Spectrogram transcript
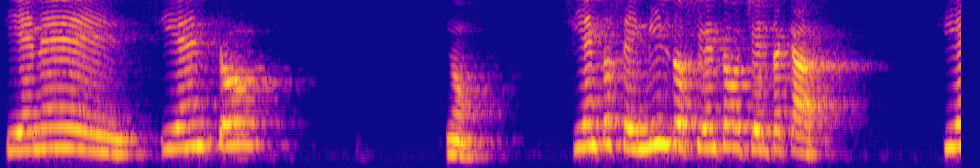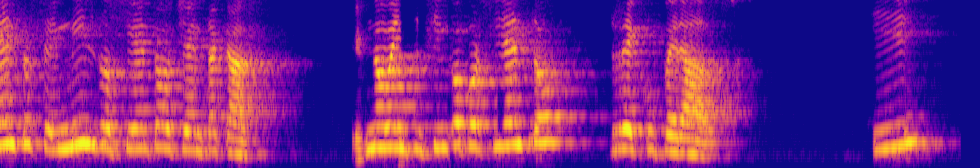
tiene ciento, no, 106.280 casos. 106.280 casos. 95% recuperados. Y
